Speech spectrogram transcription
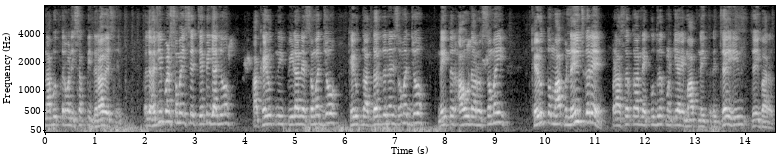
નાબૂદ કરવાની શક્તિ ધરાવે છે. એટલે હજી પણ સમય છે ચેતી જાજો. આ ખેડૂતની પીડાને સમજજો, ખેડૂતના દર્દને સમજજો, નહીતર આવનારો સમય ખેડૂત તો માફ નહીં જ કરે, પણ આ સરકારને કુદરત પણ ક્યારેય માફ નહીં કરે. જય હિન્દ, જય ભારત.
